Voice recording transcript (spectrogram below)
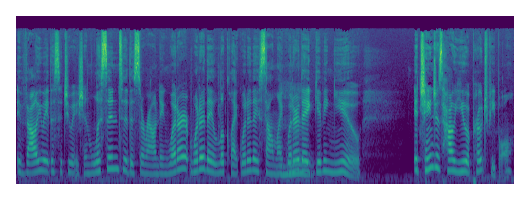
evaluate the situation, listen to the surrounding, what are what do they look like? What do they sound like? What are they mm-hmm. giving you? It changes how you approach people.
